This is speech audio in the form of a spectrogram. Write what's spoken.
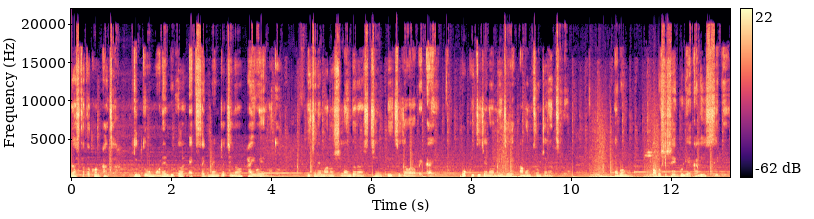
রাস্তা তখন কাঁচা, কিন্তু মনের ভিতর এক্সাইটমেন্টটা ছিল হাইওয়ের মতো। পিছনে মানুষ লাইন ধরে আসছে বিচে যাওয়ার অপেক্ষায়। প্রকৃতি যেন নিজে আমন্ত্রণ জানাচ্ছিল। এবং অবশেষে গুলিয়াখালী সি বিচ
